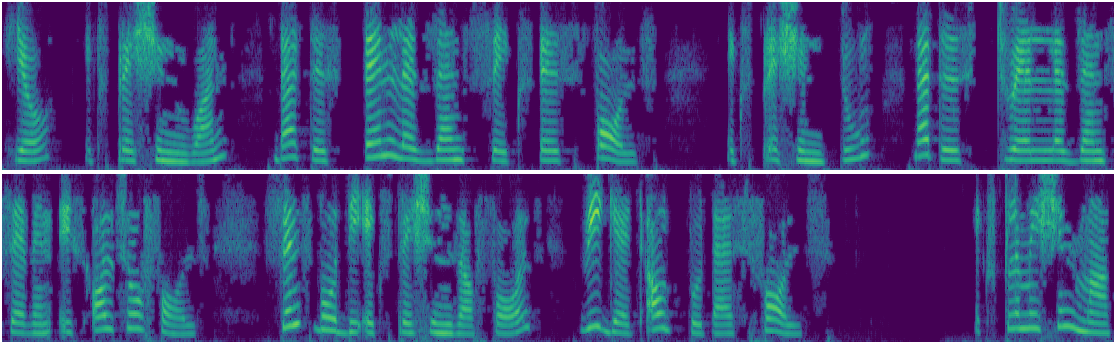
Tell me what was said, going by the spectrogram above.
Here expression 1 that is 10 less than 6 is false. Expression 2 that is 12 less than 7 is also false. Since both the expressions are false, we get output as false. Exclamation mark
